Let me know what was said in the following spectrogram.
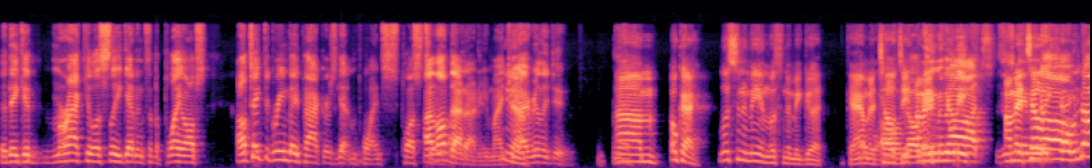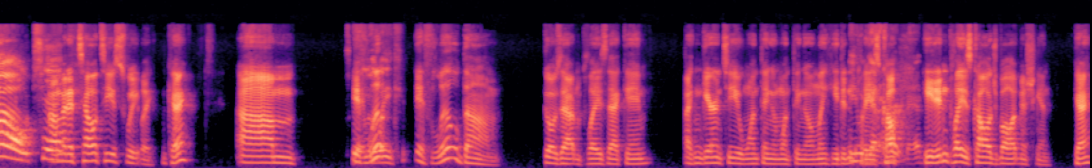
that they could miraculously get into the playoffs. I'll take the Green Bay Packers getting points plus. Two. I love that out of you, it. Mikey. Yeah. I really do. Yeah. Um, okay. Listen to me and listen to me good. Okay. I'm Oh, gonna boy. tell Oh, it to you. no, I'm gonna, of the week. I'm gonna tell of the you- week? No, no, Tim. I'm gonna tell it to you sweetly. Okay. Um if Game of the Lil, if Lil Dom goes out and plays that game, I can guarantee you one thing and one thing only. He didn't He play his get col- hurt, man. he didn't play his college ball at Michigan. Okay.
